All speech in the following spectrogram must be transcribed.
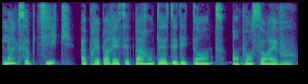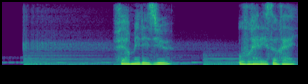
Lynx Optique a préparé cette parenthèse de détente en pensant à vous. Fermez les yeux, ouvrez les oreilles.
